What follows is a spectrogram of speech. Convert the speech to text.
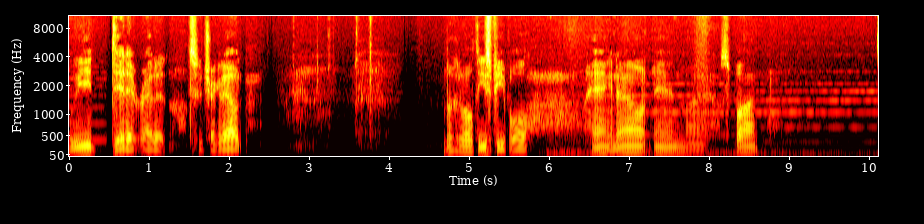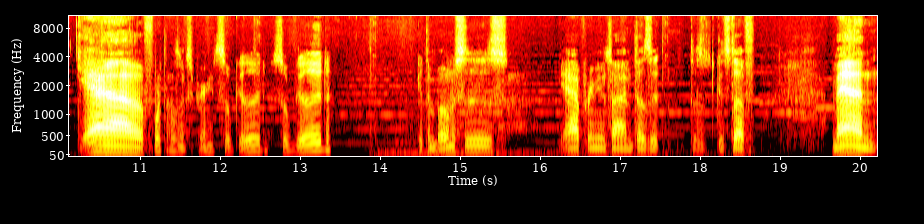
We did it, Reddit. Let's go check it out. Look at all these people hanging out in my spot. Yeah, 4,000 experience. So good. So good. Get them bonuses. Yeah, premium time does it. Does good stuff. Man,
